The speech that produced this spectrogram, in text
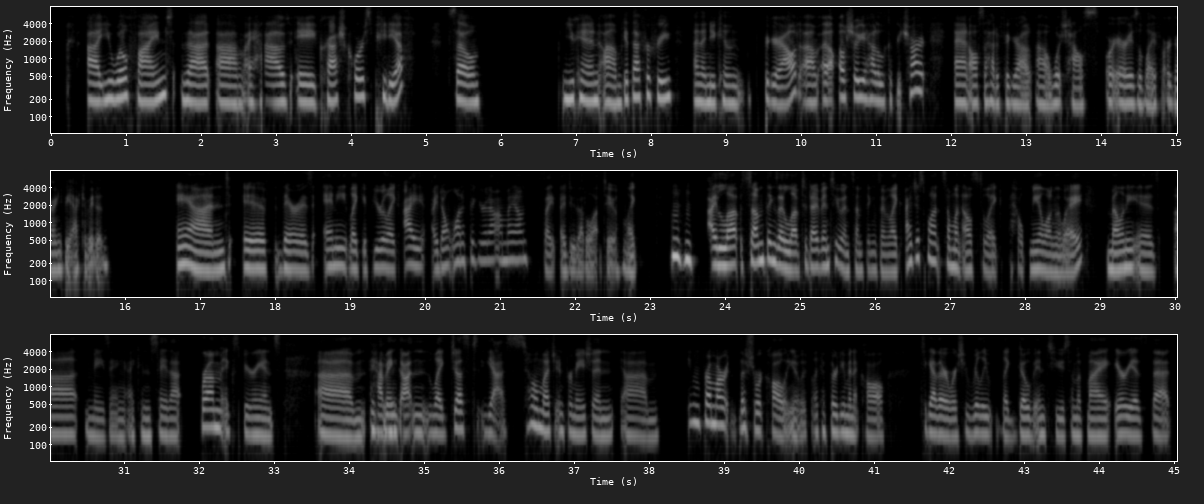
uh, you will find that um, I have a crash course PDF. So you can um, get that for free and then you can figure out. Um, I'll show you how to look up your chart and also how to figure out uh, which house or areas of life are going to be activated. And if there is any, like, if you're like, I, I don't want to figure it out on my own, because I, I do that a lot too. Like, Mm-hmm. I love some things I love to dive into, and some things I'm like, I just want someone else to like help me along the way. Melanie is amazing. I can say that from experience. Um, Thank having you. gotten like just yeah, so much information. Um, even from our the short call, you know, like a 30 minute call together where she really like dove into some of my areas that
